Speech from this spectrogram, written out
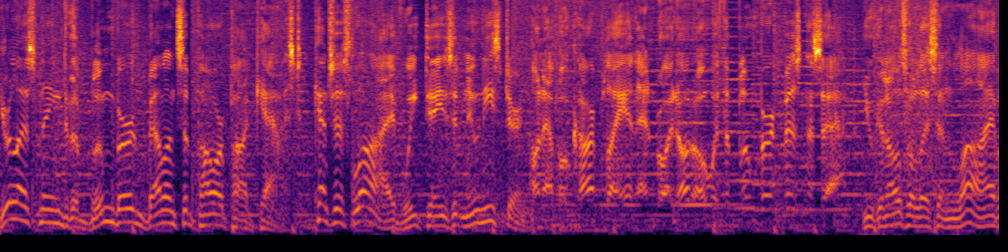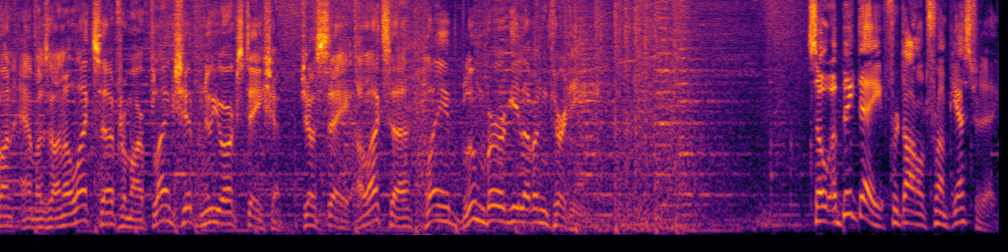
You're listening to the Bloomberg Balance of Power podcast. Catch us live weekdays at noon Eastern on Apple CarPlay and Android Auto with the Bloomberg Business app. You can also listen live on Amazon Alexa from our flagship New York station. Just say, Alexa, play Bloomberg 1130. So, a big day for Donald Trump yesterday.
